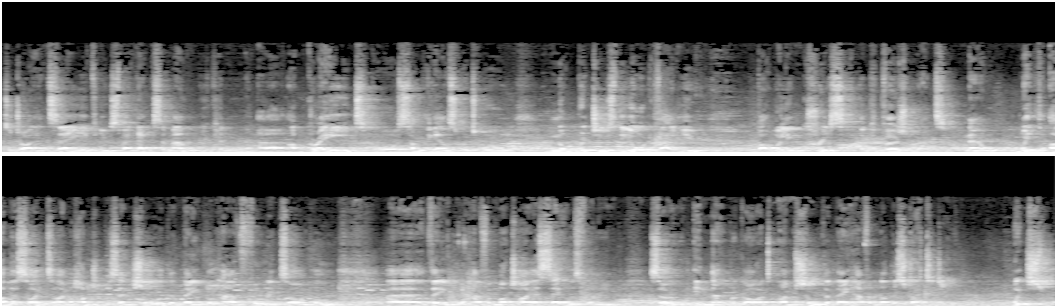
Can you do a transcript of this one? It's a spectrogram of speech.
to try and say if you spend X amount, you can uh, upgrade or something else which will not reduce the order value, but will increase the conversion rate. Now, with other sites, I'm 100% sure that they will have, for example, uh, they will have a much higher sales volume. So, in that regard, I'm sure that they have another strategy, which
